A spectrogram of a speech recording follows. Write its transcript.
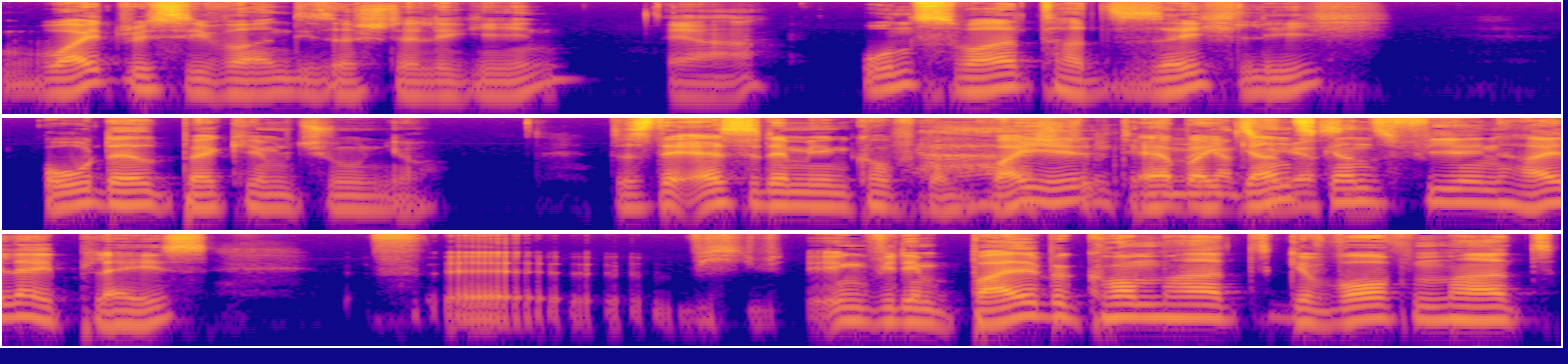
Wide Receiver an dieser Stelle gehen. Ja. Und zwar tatsächlich Odell Beckham Jr. Das ist der erste, der mir in den Kopf kommt, Ja, weil stimmt, er bei ganz ganz, ganz vielen Highlight-Plays äh, irgendwie den Ball bekommen hat, geworfen hat,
